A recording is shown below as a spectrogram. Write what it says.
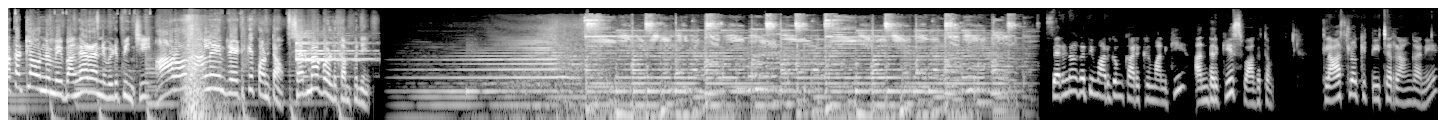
తాకట్లో ఉన్న మీ బంగారాన్ని విడిపించి ఆ రోజు ఆన్లైన్ రేటుకి కొంటాం. Sharma gold company. శరణాగతి మార్గం కార్యక్రమానికి అందరికీ స్వాగతం. క్లాస్లోకి టీచర్ రాగానే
